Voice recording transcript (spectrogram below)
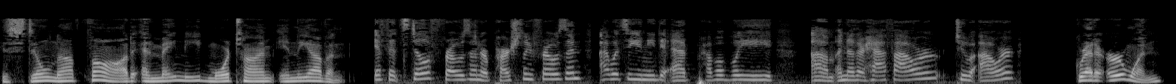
is still not thawed and may need more time in the oven. If it's still frozen or partially frozen, I would say you need to add probably um, another half hour to hour. Gretta Irwin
